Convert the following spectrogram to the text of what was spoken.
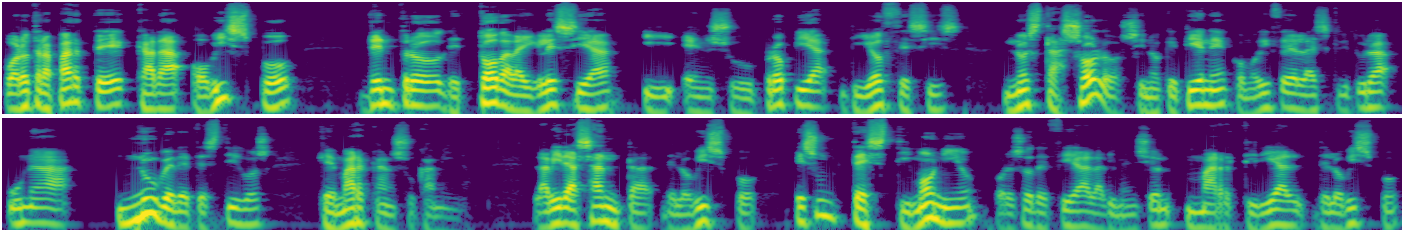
Por otra parte, cada obispo dentro de toda la Iglesia y en su propia diócesis no está solo, sino que tiene, como dice la Escritura, una nube de testigos que marcan su camino. La vida santa del obispo es un testimonio, por eso decía la dimensión martirial del obispo,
